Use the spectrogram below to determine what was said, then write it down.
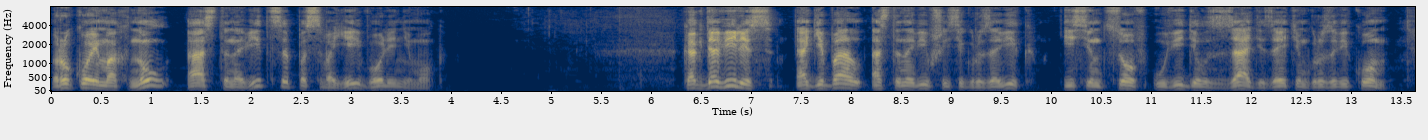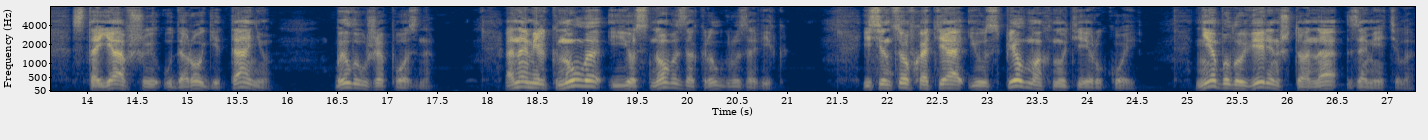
Рукой махнул, а остановиться по своей воле не мог. Когда Виллис огибал остановившийся грузовик, и Сенцов увидел сзади, за этим грузовиком, стоявшую у дороги Таню, было уже поздно. Она мелькнула, ее снова закрыл грузовик. И Сенцов, хотя и успел махнуть ей рукой, не был уверен, что она заметила.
